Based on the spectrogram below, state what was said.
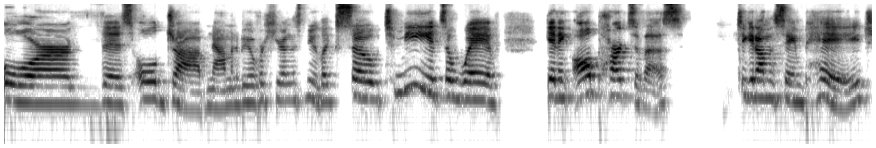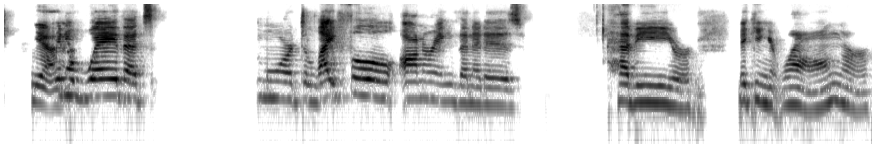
or this old job. Now I'm going to be over here in this new. Like, so to me, it's a way of getting all parts of us to get on the same page. Yeah. In a way that's more delightful, honoring than it is heavy or making it wrong or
